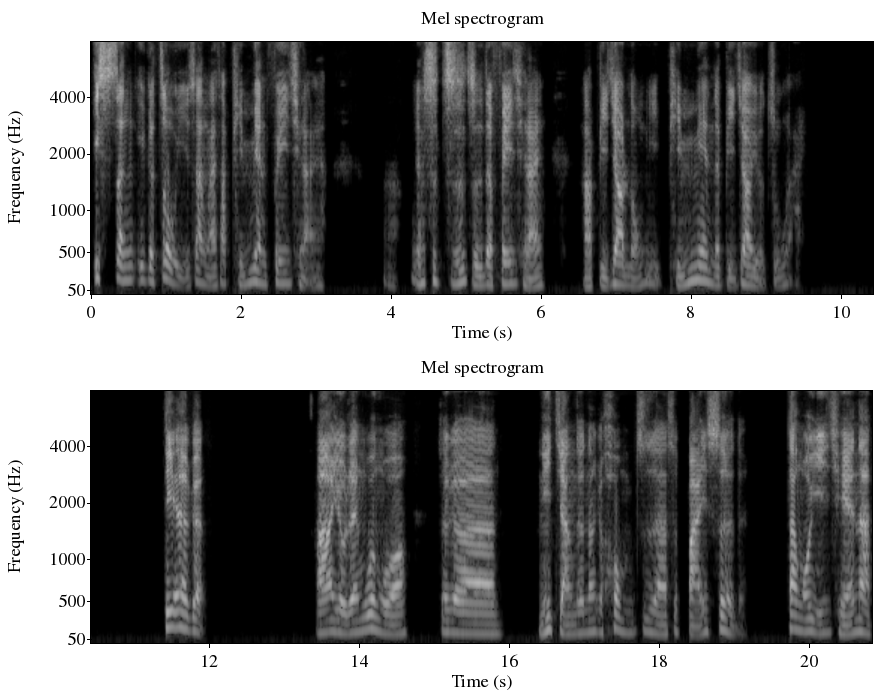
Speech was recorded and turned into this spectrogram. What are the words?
一升一个咒语上来，它平面飞起来啊，啊，要是直直的飞起来啊，比较容易；平面的比较有阻碍。第二个啊，有人问我这个你讲的那个 “home” 字啊是白色的，但我以前呢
